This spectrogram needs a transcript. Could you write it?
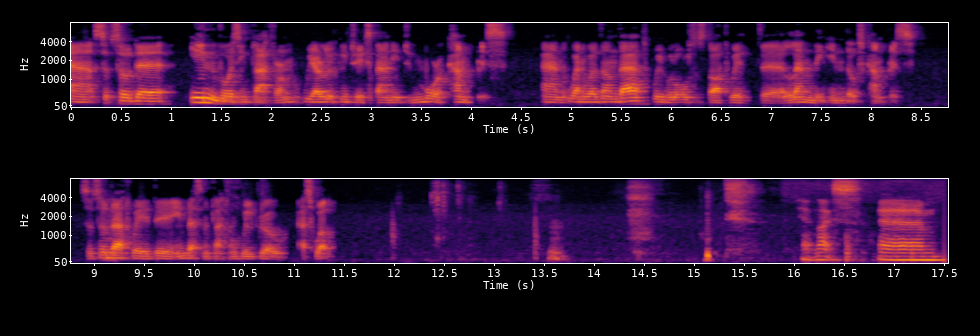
Uh, so, so the invoicing platform, we are looking to expand into more countries. And when we've done that, we will also start with uh, lending in those countries. So, so mm. that way the investment platform will grow as well. Yeah, nice. Um,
